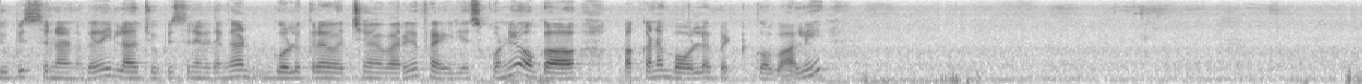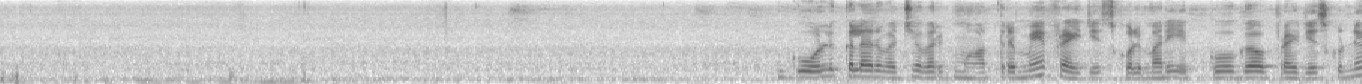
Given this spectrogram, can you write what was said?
చూపిస్తున్నాను కదా ఇలా చూపిస్తున్న విధంగా గోల్డ్ కలర్ వచ్చే వరకు ఫ్రై చేసుకొని ఒక పక్కన బౌల్లో పెట్టుకోవాలి. గోల్డ్ కలర్ వచ్చే వరకు మాత్రమే ఫ్రై చేసుకోవాలి. మరి ఎక్కువగా ఫ్రై చేసుకుంటే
